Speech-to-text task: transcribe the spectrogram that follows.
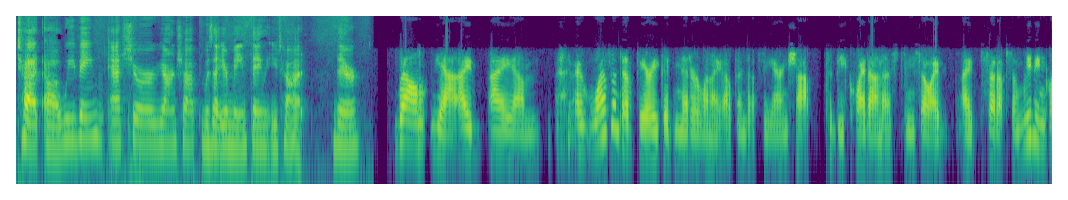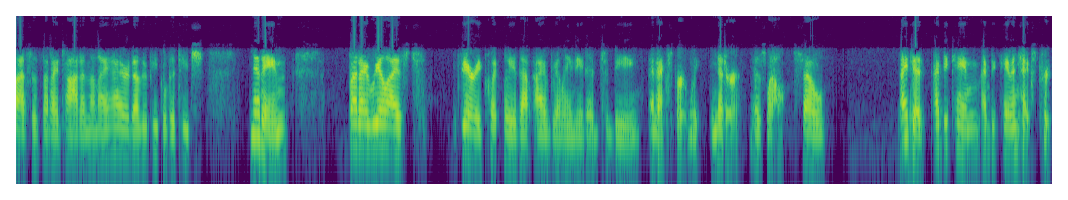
taught uh, weaving at your yarn shop. Was that your main thing that you taught there? Well, yeah, I I um I wasn't a very good knitter when I opened up the yarn shop, to be quite honest. And so I I set up some weaving classes that I taught, and then I hired other people to teach knitting. But I realized very quickly that I really needed to be an expert knitter as well. So I did. I became I became an expert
